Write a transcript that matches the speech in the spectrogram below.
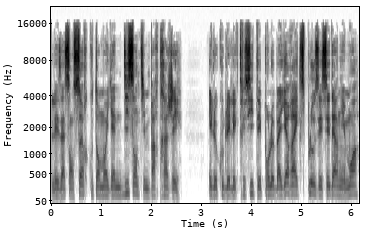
Les ascenseurs coûtent en moyenne 10 centimes par trajet. Et le coût de l'électricité pour le bailleur a explosé ces derniers mois.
